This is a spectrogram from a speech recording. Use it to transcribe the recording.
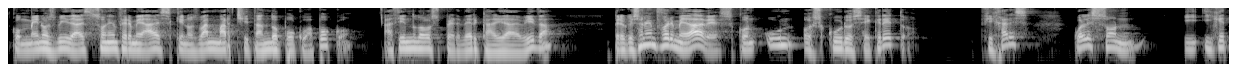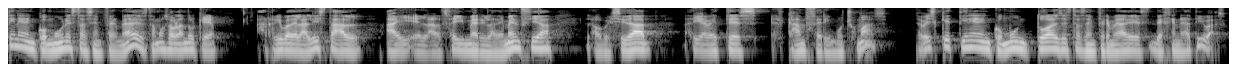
con menos vida son enfermedades que nos van marchitando poco a poco, haciéndonos perder calidad de vida pero que son enfermedades con un oscuro secreto. Fijaros cuáles son y, qué tienen en común estas enfermedades. Estamos hablando que arriba de la lista hay el Alzheimer y la demencia, la obesidad, la diabetes, el cáncer y mucho más. ¿Sabéis qué tienen en común todas estas enfermedades degenerativas?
